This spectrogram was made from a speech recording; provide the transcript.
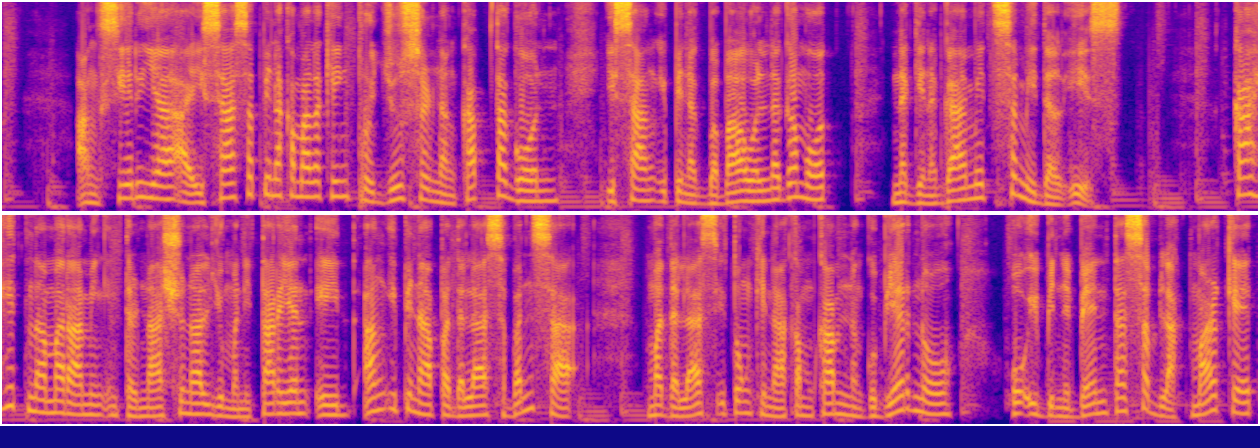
ang Syria ay isa sa pinakamalaking producer ng Captagon, isang ipinagbabawal na gamot na ginagamit sa Middle East. Kahit na maraming international humanitarian aid ang ipinapadala sa bansa, madalas itong kinakamkam ng gobyerno o ibinebenta sa black market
